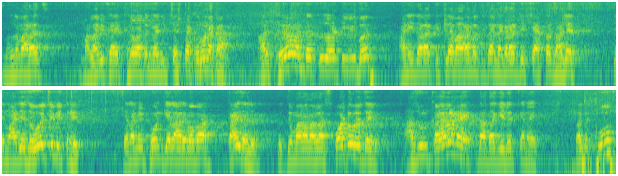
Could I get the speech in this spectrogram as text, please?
म्हणलं महाराज मला बी काय खरं वाटत नाही चेष्टा करू नका. अरे खरं म्हणतात तू जरा टी व्ही बघ आणि जरा तिथल्या बारामतीचा नगराध्यक्ष आता झालेत. ते माझे जवळचे मित्र आहेत. त्याला मी फोन केला अरे बाबा काय झालं? तर ते मला मला स्पॉटवरच आहे. अजून कळालं नाही दादा गेलेत का नाही. पण खूप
